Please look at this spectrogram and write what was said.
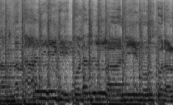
ನನ್ನ ತಾಳಿಗೆ ಕೊಡಲಿಲ್ಲ ನೀನು ಕೊರಳ.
